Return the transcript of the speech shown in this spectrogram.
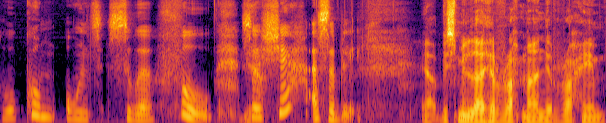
hoekom ons so voel. So ja. Sheikh asseblief. Ja, bismillahirrahmanirrahim.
